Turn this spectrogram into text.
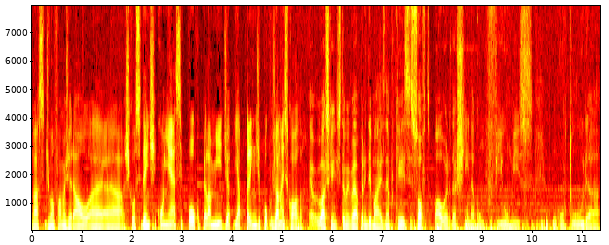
assim, de uma forma geral, é, é, acho que o Ocidente conhece pouco pela mídia e aprende pouco já na escola. É, Eu acho que a gente também vai aprender mais, né? Porque esse soft power da China com filmes, com cultura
